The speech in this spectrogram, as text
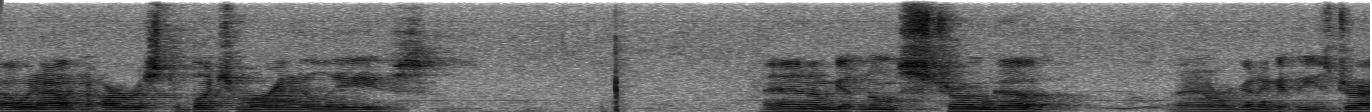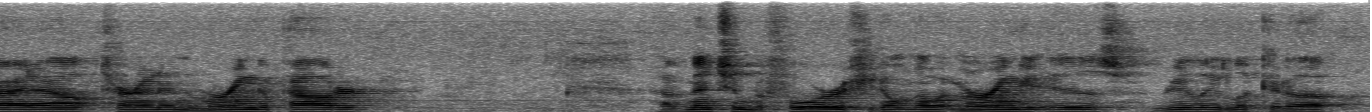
I went out and harvested a bunch of moringa leaves. And I'm getting them strung up. And we're going to get these dried out, turn it into moringa powder. I've mentioned before, if you don't know what moringa is, really look it up.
